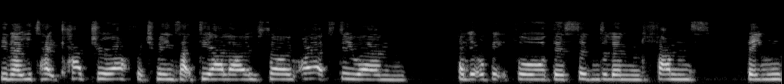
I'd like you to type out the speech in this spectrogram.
You know, you take Kadra off, which means like Diallo. So I had to do um, a little bit for the Sunderland fans thing.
